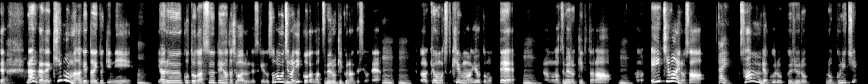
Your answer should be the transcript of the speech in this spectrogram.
でなんかね気分上げたい時にうん。やることが数点私はあるんですけどそのうちの1個が夏メロ聞くなんですよね。うんうんだから今日もちょっと気分上げようと思ってうんあの夏メロ聞いてたらうん。あの HY のさはい。366日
